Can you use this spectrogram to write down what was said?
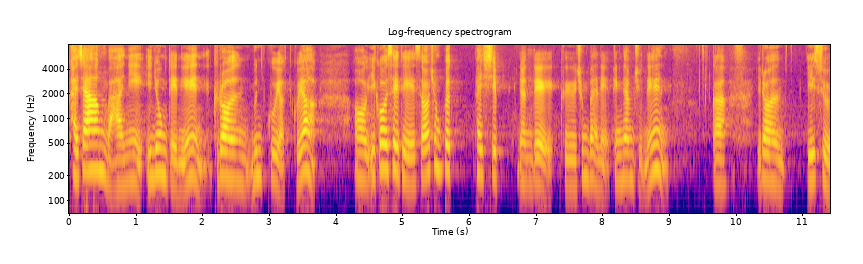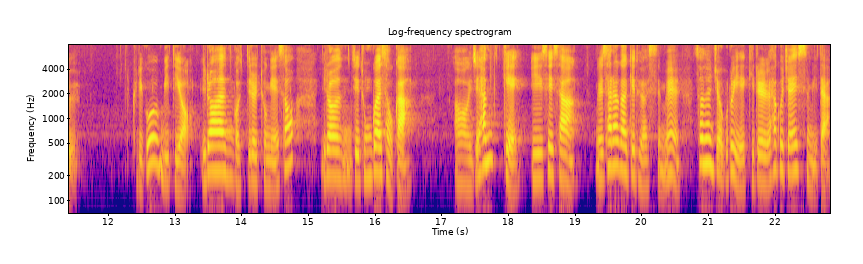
가장 많이 인용되는 그런 문구였고요. 어, 이것에 대해서 1980년대 그 중반에 백남주는 그러니까 이런 예술 그리고 미디어 이러한 것들을 통해서 이런 이제 동과 서가 어, 이제 함께 이 세상을 살아가게 되었음을 선언적으로 얘기를 하고자 했습니다.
